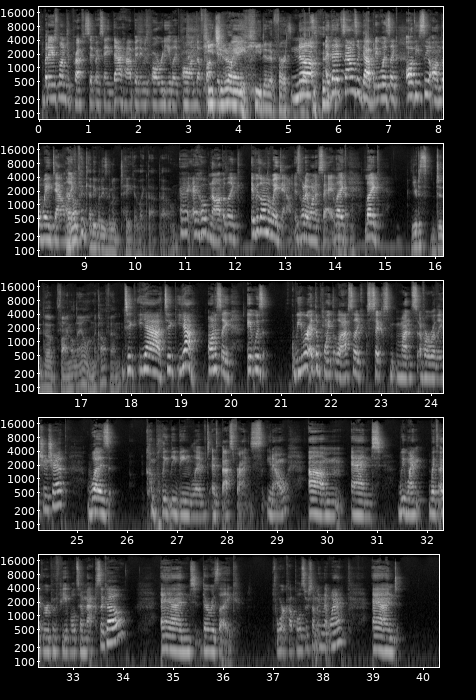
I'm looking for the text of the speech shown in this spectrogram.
But I just wanted to preface it by saying that happened. It was already like on the fucking He cheated on me. He did it first. No, that sounds like that, but it was like obviously on the way down. I don't think anybody's gonna take it like that though. I, I hope not, but like it was on the way down is what I want to say. Like Okay. like You just did the final nail in the coffin. to yeah to yeah honestly it was we were at the point the last like six months of our relationship was completely being lived as best friends you know um and we went with a group of people to mexico and there was like four couples or something that went and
